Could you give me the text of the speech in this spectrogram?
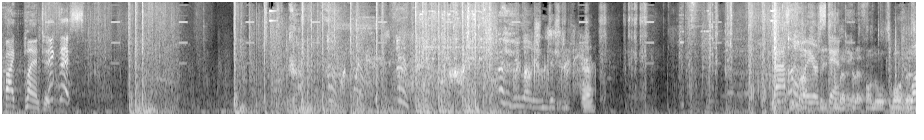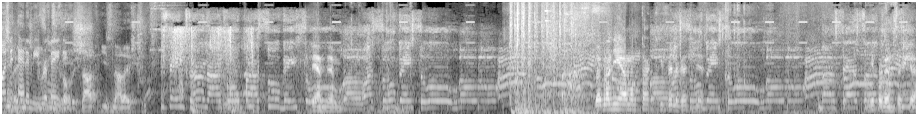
Spike planted. Take this. Reloading. Last player standing. telefonu może One enemy remaining. ślad i znaleźć Wiem, wiem. Dobra, nie, ja mam taki wylew, ja się... Nie powiem co się.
